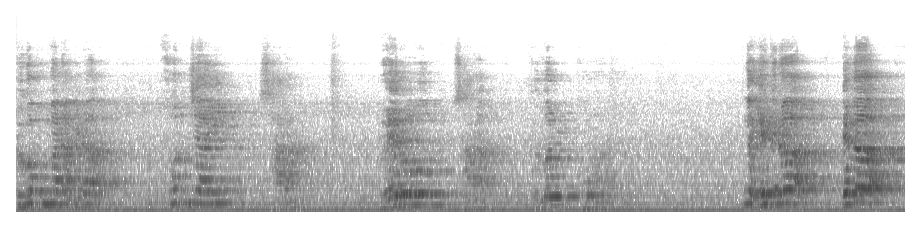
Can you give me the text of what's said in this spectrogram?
그것뿐만 아니라 혼자인 사람, 외로운 사람, 그걸 고아. 그러니까 얘들아, 내가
